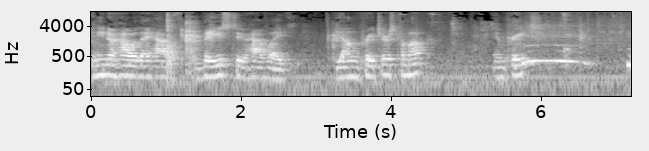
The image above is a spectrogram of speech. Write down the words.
And you know how they have, they used to have like young preachers come up and preach? he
